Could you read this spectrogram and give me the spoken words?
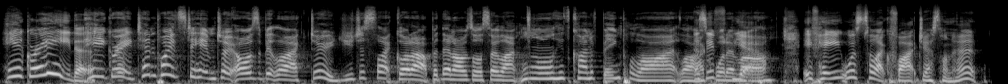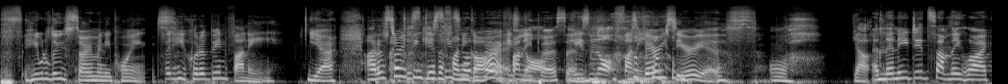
He agreed. he agreed. Ten points to him too. I was a bit like, dude, you just like got up, but then I was also like, oh, he's kind of being polite, like As if, whatever. yeah, if he was to like fight Jess on it, pff, he would lose so many points. but he could have been funny. yeah, I just don't just think he's a guess he's funny not a very guy. funny not. person. He's not funny. He's very serious. Yuck. And then he did something like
